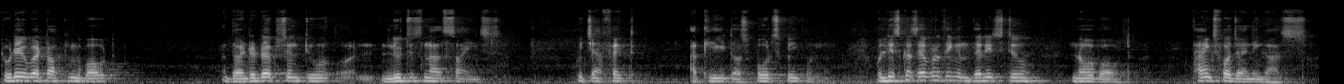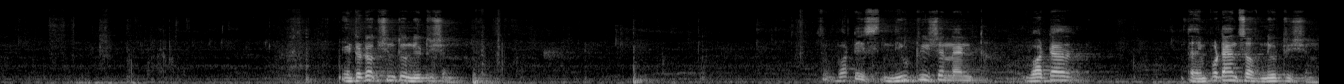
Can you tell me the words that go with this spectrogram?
Today we are talking about the introduction to uh, nutritional science, which affect athlete or sports people. We'll discuss everything there is to know about. Thanks for joining us. Introduction to nutrition. So, what is nutrition and what are the importance of nutrition?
